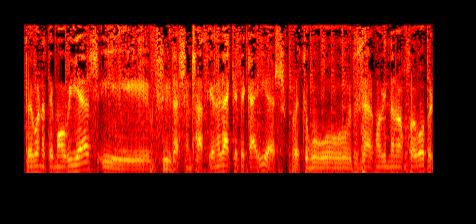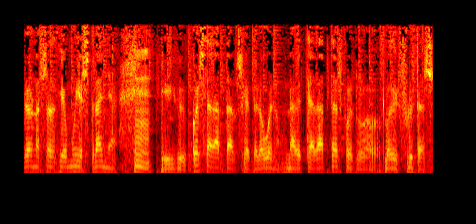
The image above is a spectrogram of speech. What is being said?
pero bueno, te movías y, la sensación era que te caías, pues tú te estabas moviendo en el juego, pero era una sensación muy extraña mm. y cuesta adaptarse, pero bueno, una vez te adaptas, pues lo, disfrutas.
